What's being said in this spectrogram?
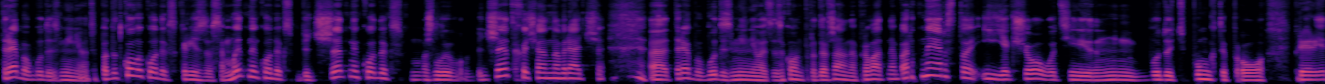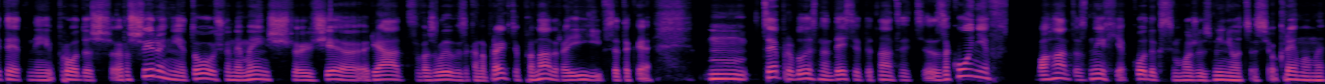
Треба буде змінювати податковий кодекс, скоріш за все, митний кодекс, бюджетний кодекс, можливо, бюджет, хоча навряд чи Е, треба буде змінювати закон про державне приватне партнерство. І якщо оці будуть пункти про пріоритетний продаж розширені, то щонайменш ще ряд важливих законопроєктів про надра і все таке. Це приблизно 10-15 законів. Багато з них як кодекси можуть змінюватися окремими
